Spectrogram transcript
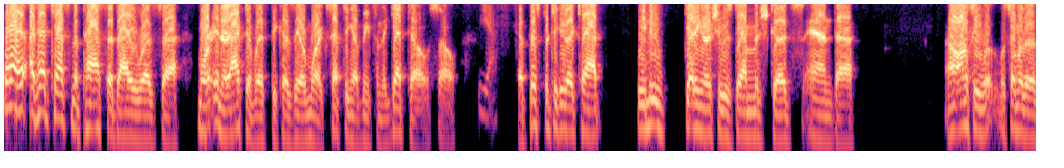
Well, I, I've had cats in the past that I was uh, more interactive with because they were more accepting of me from the get go. So, Yes. but this particular cat, we knew getting her, she was damaged goods. And uh, uh, honestly, with, with some of the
